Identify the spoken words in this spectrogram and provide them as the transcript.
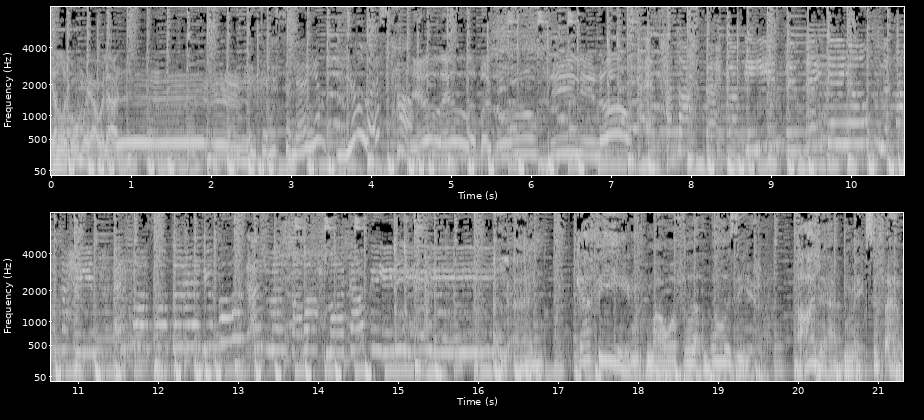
يلا قوموا يا ولاد. انت لسه نايم؟ يلا اصحى. يلا يلا بقوم. فيني نوم. اصحى صحصح كافيين. في بداية اليوم مصحصحين. ارفع صوت الراديو فوق أجمل صباح مع كافيين. الآن كافيين مع وفاء بوزير على Mix FM.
